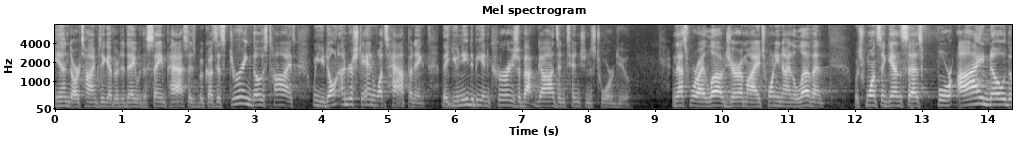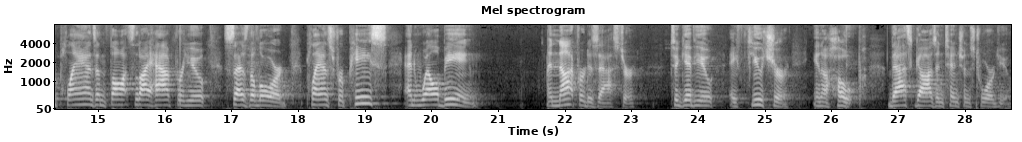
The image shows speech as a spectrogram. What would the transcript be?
end our time together today with the same passage because it's during those times when you don't understand what's happening that you need to be encouraged about God's intentions toward you. And that's where I love Jeremiah 29 11, which once again says, For I know the plans and thoughts that I have for you, says the Lord plans for peace and well being, and not for disaster, to give you a future in a hope. That's God's intentions toward you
